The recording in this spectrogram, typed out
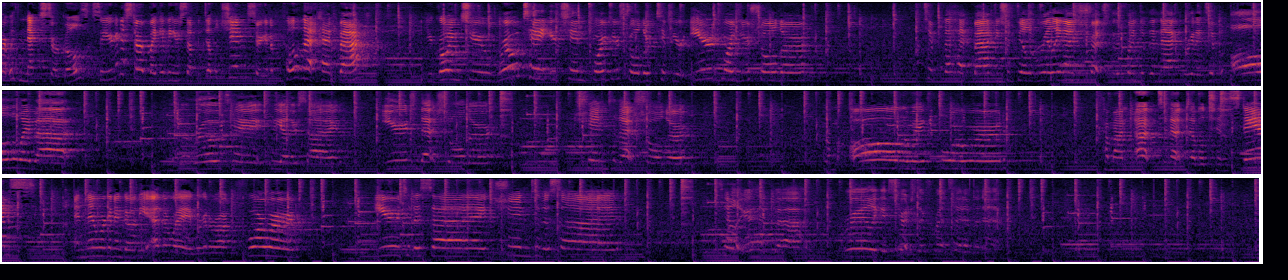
start with neck circles. So you're gonna start by giving yourself a double chin. So you're gonna pull that head back. You're going to rotate your chin towards your shoulder, tip your ear towards your shoulder, tip the head back. You should feel a really nice stretch through the front of the neck. We're gonna tip all the way back. rotate to the other side, ear to that shoulder, chin to that shoulder. Up to that double chin stance. And then we're gonna go the other way. We're gonna rock forward, ear to the side, chin to the side. Tilt your head back. Really good stretch the front side of the neck.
